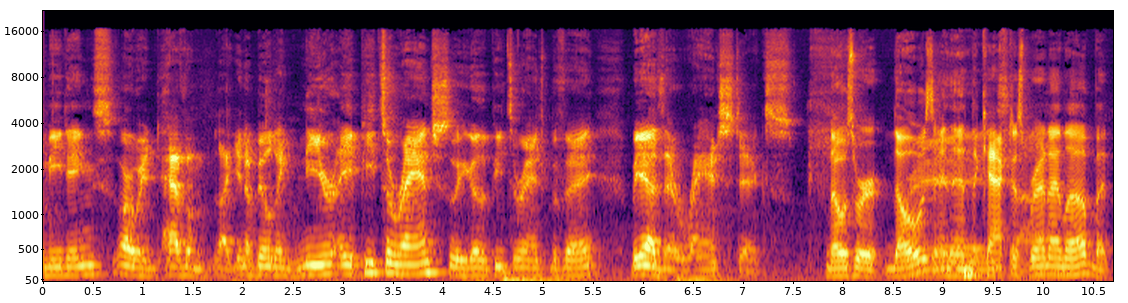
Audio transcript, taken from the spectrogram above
meetings, or we'd have them like in a building near a pizza ranch, so we could go to the pizza ranch buffet. But yeah, their ranch sticks. Those were those, and then the cactus bread I love, but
